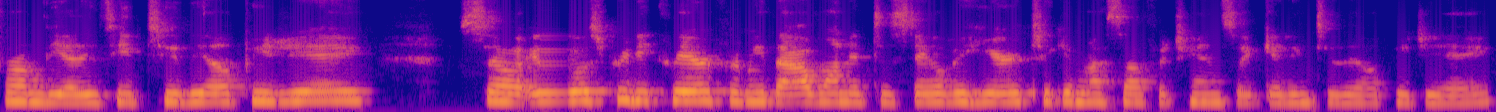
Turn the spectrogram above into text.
from the LET to the LPGA. So it was pretty clear for me that I wanted to stay over here to give myself a chance at getting to the LPGA.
